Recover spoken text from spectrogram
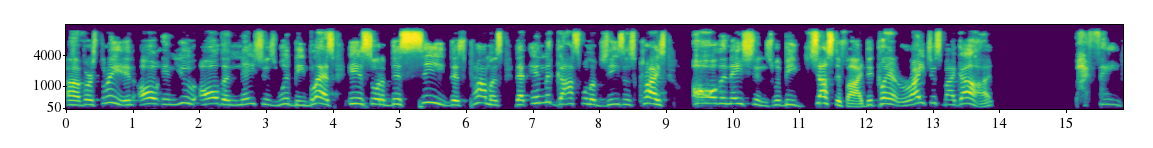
uh, verse 3, in all in you, all the nations would be blessed, is sort of this seed, this promise that in the gospel of Jesus Christ, all the nations would be justified, declared righteous by God by faith.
